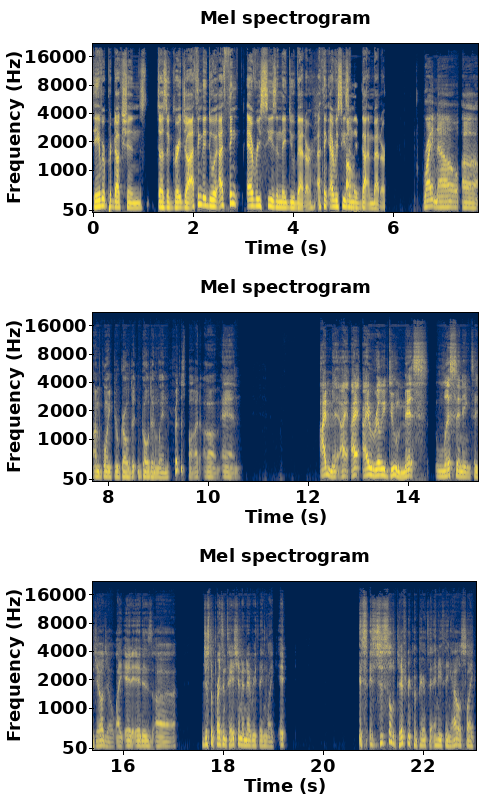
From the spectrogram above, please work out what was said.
David Productions does a great job. I think they do it. I think every season they do better. I think every season oh. they've gotten better. Right now, uh, I'm going through Golden, Golden Wind for this pod, um, and I, I I really do miss listening to JoJo. Like it it is uh just the presentation and everything. Like it it's it's just so different compared to anything else. Like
